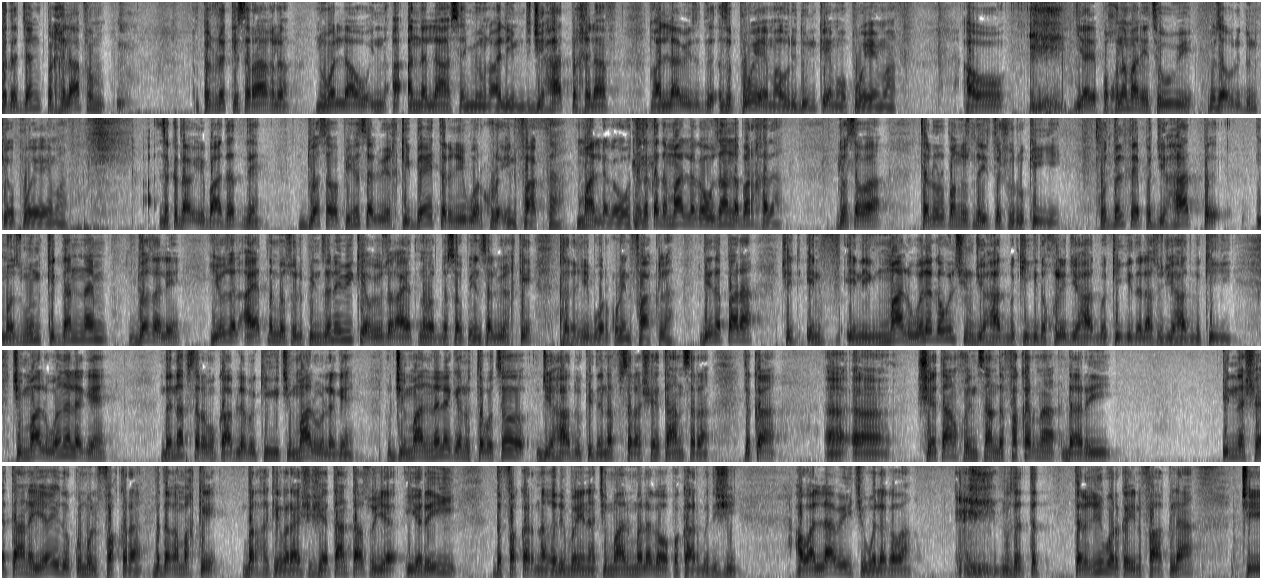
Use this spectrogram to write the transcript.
که د جنگ په خلاف هم په ورته کې سراغله نو والله ان ان الله سميع عليم د جهاد په خلاف نو الله وي ز پوهه ما اوریدونکو ما پوهه ما او یاره په خله باندې څووي زوریدونکو پوهه ما ځکه دا عبادت ده 245 کې به ترغیب ورکړو انفاق ته مال لګاو ته ځکه د مال لګاو ځان لبرخه ده 245 نه ایسته شروع کیږي خو دلته په جهاد په مضمون کې دن نیم دو ځلې یو ځل آیت نمبر 295 کې او یو ځل آیت نمبر 245 کې ترغیب ورکړ انفاق له دې لپاره چې ان مال ولګول شي جهاد بکیږي د خله جهاد بکیږي د لاسو جهاد بکیږي چې مال ونه لګي د نفس سره مقابله وکړي چې مال ولګي نو چې مال نه لګي نو ته وڅ جهادو کې د نفس سره شیطان سره ځکه شیطان خو انسان د فقر نه ډاري ان الشیطان یعدکم الفقر بدغه مخ کې برخه کې وراشي شیطان تاسو یری د فقر نه غریبای نه چې مال ملګاو په کار بدی شي او الله وی چې ولګوا نو زه ترغیب ورکې انفاق لا چې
